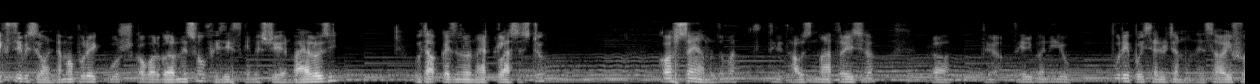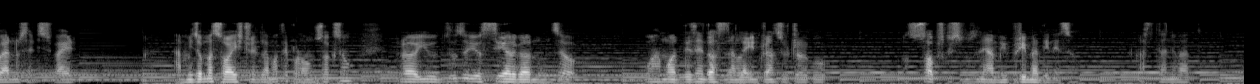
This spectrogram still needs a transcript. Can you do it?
एक सय बिस घन्टामा पुरै कोर्स कभर गर्नेछौँ physics chemistry and biology with occasional math classes to cost चाहिँ हाम्रो जम्मा थ्री थाउजन्ड मात्रै छ र फेरि पनि यो पुरै पैसा रिटर्न हुनेछ if you are no satisfied हामी जम्मा सय स्टुडेन्टलाई मात्रै पढाउन सक्छौँ र यो जो चाहिँ यो सेयर गर्नुहुन्छ उहाँमध्ये चाहिँ दसजनालाई इन्ट्रान्स सुटरको सब्सक्रिप्सन चाहिँ हामी फ्रीमा दिनेछौँ। हस् धन्यवाद।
